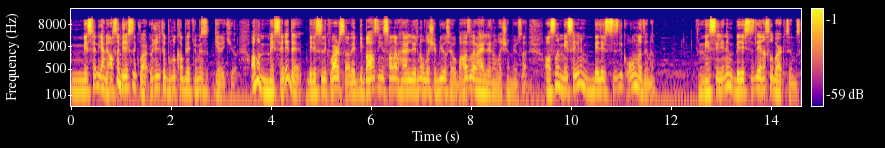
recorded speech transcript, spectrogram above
mesele yani aslında belirsizlik var. Öncelikle bunu kabul etmemiz gerekiyor. Ama mesele de belirsizlik varsa ve bir bazı insanlar hayallerine ulaşabiliyorsa ve bazıları hayallerine ulaşamıyorsa aslında meselenin belirsizlik olmadığını, meselenin belirsizliğe nasıl baktığımız,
